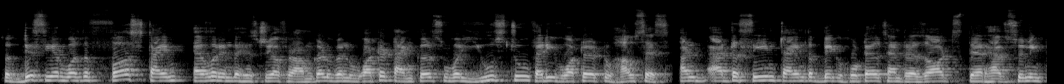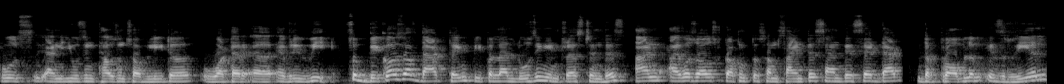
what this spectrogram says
So this year was the first time ever in the history of Ramgarh when water tankers were used to ferry water to houses. And at the same time, the big hotels and resorts there have swimming pools and using thousands of liter water uh, every week. So because of that thing, people are losing interest in this. And I was also talking to some scientists and they said that the problem is real.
